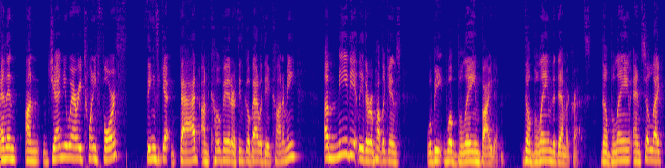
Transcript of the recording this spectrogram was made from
and then on January 24th, things get bad on COVID or things go bad with the economy, immediately the Republicans will be will blame Biden. They'll blame the Democrats. They'll blame and so like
